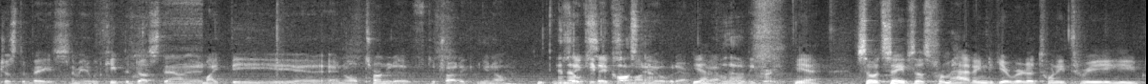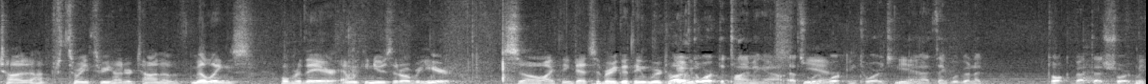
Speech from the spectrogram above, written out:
just a base. I mean, it would keep the dust down, and it might be a- an alternative to try to, you know, And that'll save keep the save some cost money down. over there. Yeah. Well, that would be great. Yeah. So it saves us from having to get rid of 23 ton, 2,300 ton of millings over there, and we can use it over here. So I think that's a very good thing. We were We talking. have to work the timing out. That's what Yeah. we're working towards. Yeah. And I think we're going to talk about that shortly.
